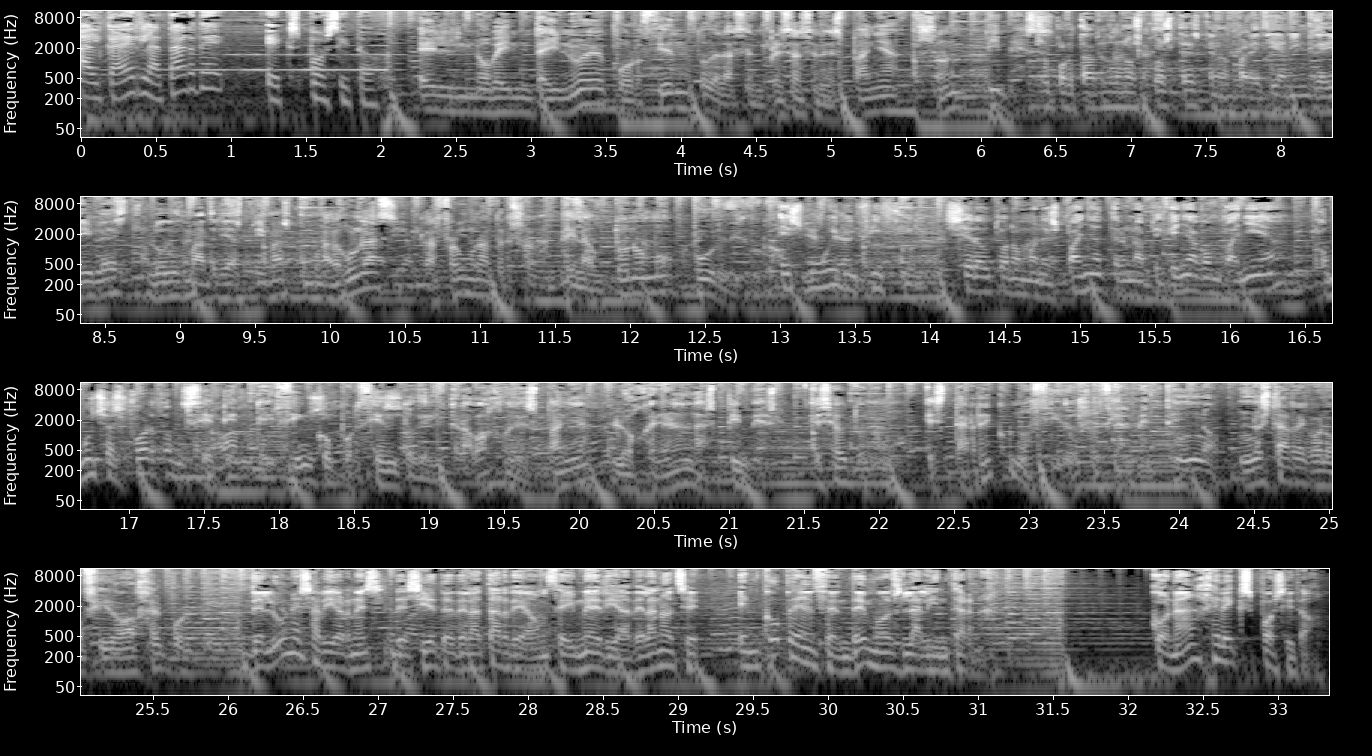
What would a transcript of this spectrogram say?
Al caer la tarde, Expósito. El 99% de las empresas en España son pymes. soportando unos costes que nos parecían increíbles, luz, materias primas, como Algunas las forma una persona, el autónomo puro y duro. Es muy difícil ser autónomo en España, tener una pequeña compañía con mucho esfuerzo, mucho trabajo. 75% del trabajo en España lo generan las pymes. Ese autónomo está reconocido socialmente. No, no está reconocido, Ángel, porque De lunes a viernes, de 7 de la tarde a 11 y media de la noche, en Cope encendemos la linterna. Con Ángel Expósito.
